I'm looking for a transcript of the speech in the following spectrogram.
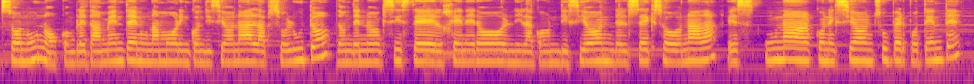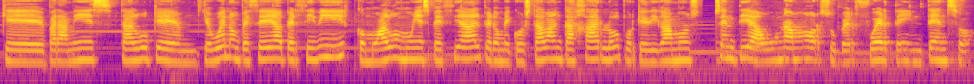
son uno completamente en un amor incondicional absoluto, donde no existe el género ni la condición del sexo o nada. Es una conexión súper potente que para mí es algo que, que, bueno, empecé a percibir como algo muy especial, pero me costaba encajarlo porque digamos sentía un amor súper fuerte, intenso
